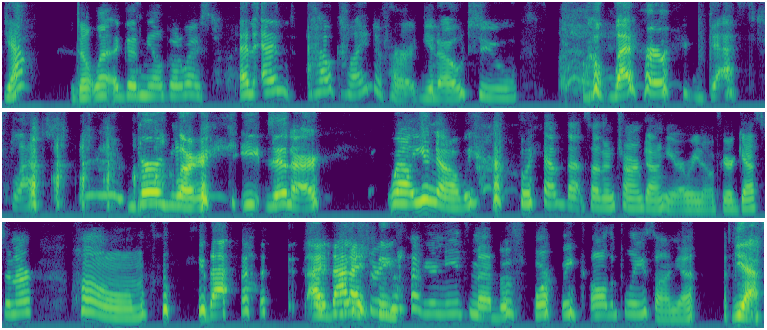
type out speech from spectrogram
Yeah. don't let a good meal go to waste And and how kind of her, you know, to let her guest slash burglar eat dinner. Well, you know, we have we have that southern charm down here. You know, if you're a guest in our home, That I that I sure think you have your needs met before we call the police on you. yes,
